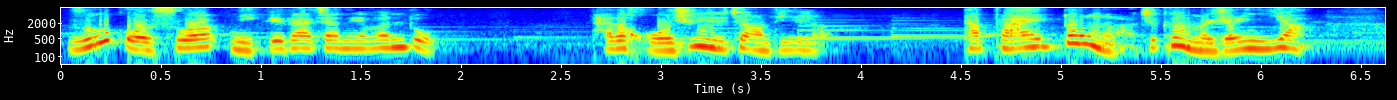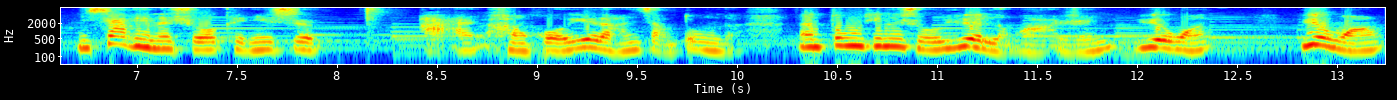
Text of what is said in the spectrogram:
如果说你给它降低温度，它的活性就降低了，它不爱动了，就跟我们人一样。你夏天的时候肯定是啊很活跃的，很想动的，但冬天的时候越冷啊，人越往越往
